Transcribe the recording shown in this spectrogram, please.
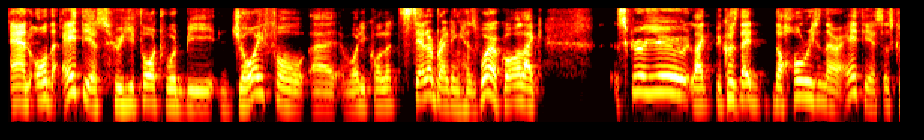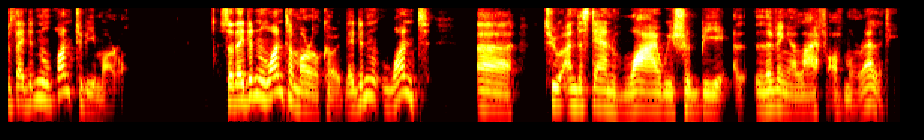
And all the atheists who he thought would be joyful, uh, what do you call it, celebrating his work, or like, screw you, like because they the whole reason they were atheists is because they didn't want to be moral. So they didn't want a moral code. They didn't want uh, to understand why we should be uh, living a life of morality.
